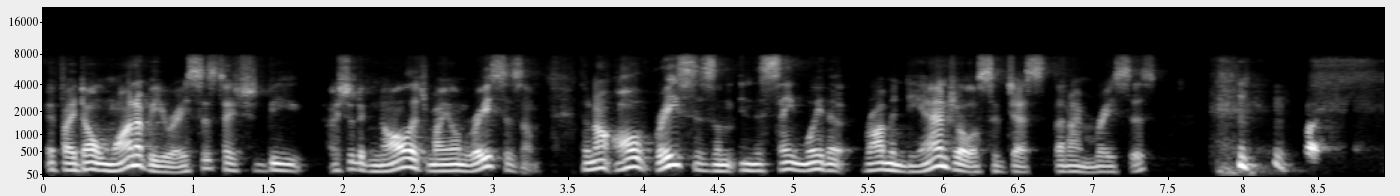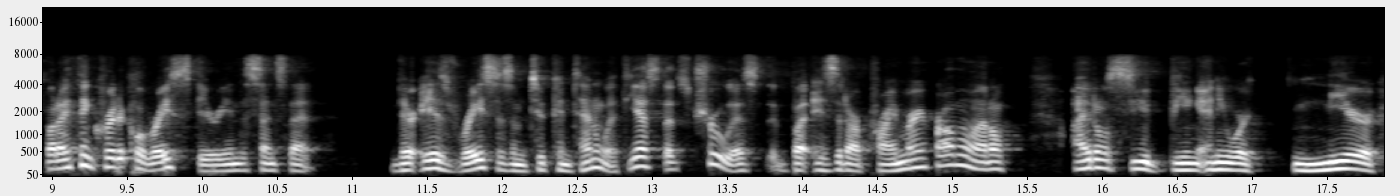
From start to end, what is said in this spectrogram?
If I don't want to be racist, I should be. I should acknowledge my own racism. They're not all racism in the same way that Robin DiAngelo suggests that I'm racist. but but I think critical race theory, in the sense that there is racism to contend with. Yes, that's true. But is it our primary problem? I don't. I don't see it being anywhere near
